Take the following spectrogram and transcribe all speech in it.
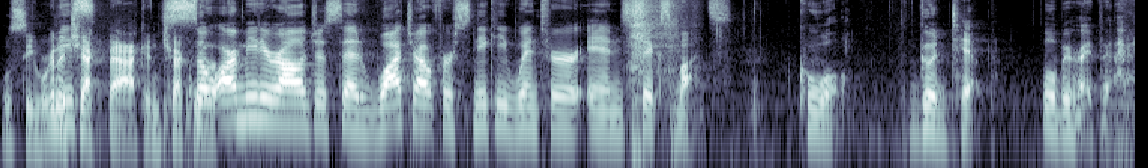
We'll see. We're going to check back and check. So work. our meteorologist said, watch out for sneaky winter in six months. Cool. Good tip. We'll be right back.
